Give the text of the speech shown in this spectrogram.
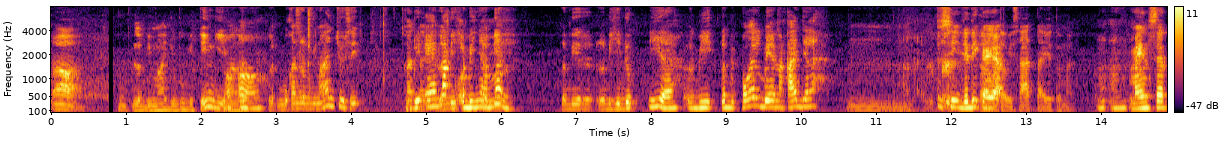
oh lebih maju Bukit Tinggi Oh, malah. oh. Bukan lebih maju sih. lebih Katanya. enak lebih, nyaman Lebih, lebih lebih hidup. iya lebih lebih pokoknya lebih enak aja lah Hmm. itu sih jadi kayak Kota wisata itu. Mm-mm. mindset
